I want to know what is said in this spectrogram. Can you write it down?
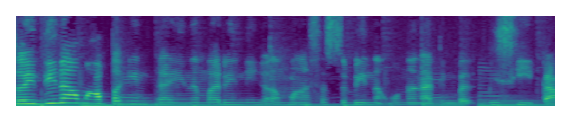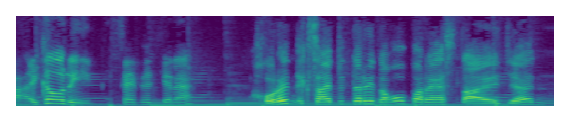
So, hindi na ako makapaghintay na marinig ang mga sasabihin ng una nating bisita. Ikaw rin, excited ka na? Ako rin, excited na rin ako. Parehas tayo dyan.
